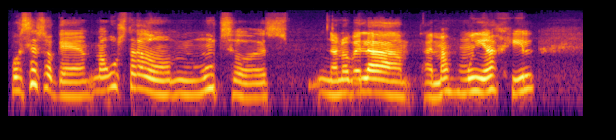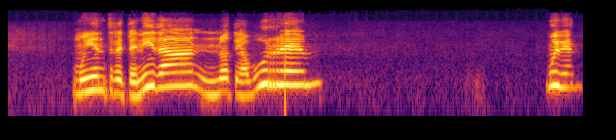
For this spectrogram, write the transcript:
Pues eso, que me ha gustado mucho. Es una novela además muy ágil, muy entretenida, no te aburre. Muy bien.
